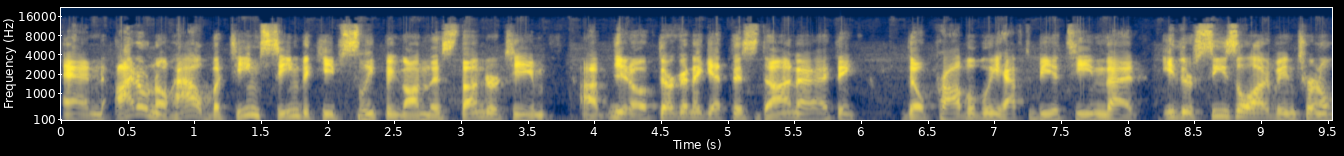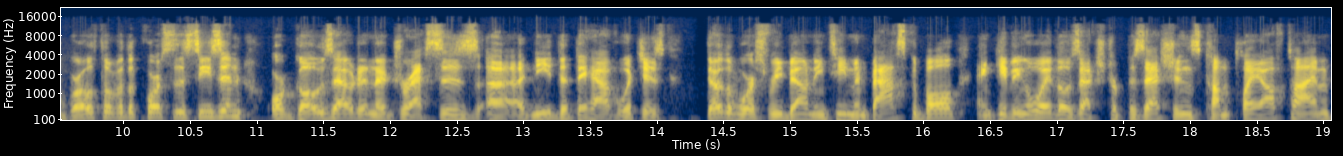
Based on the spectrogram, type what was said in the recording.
And I don't know how, but teams seem to keep sleeping on this Thunder team. Uh, you know, if they're going to get this done, I think they'll probably have to be a team that either sees a lot of internal growth over the course of the season or goes out and addresses a need that they have, which is they're the worst rebounding team in basketball, and giving away those extra possessions come playoff time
